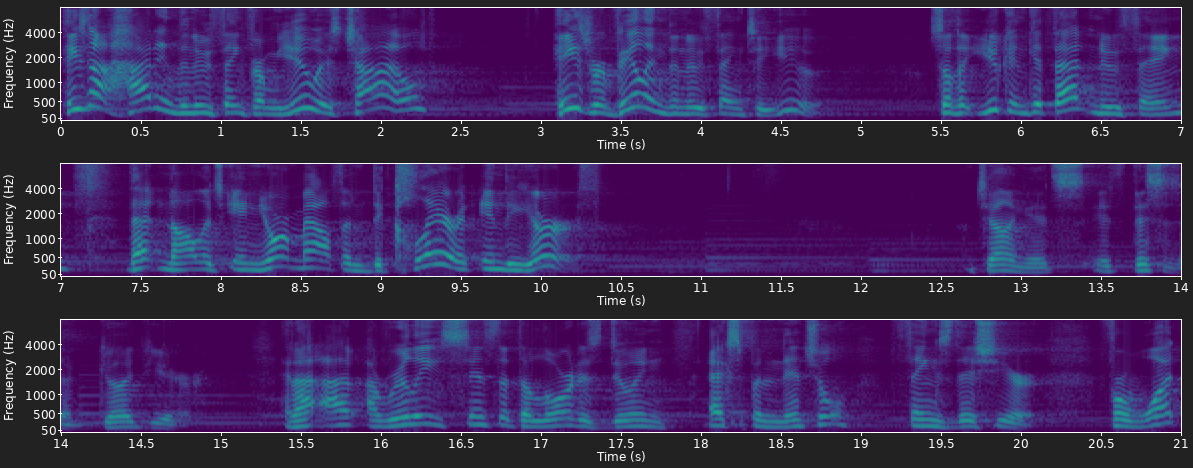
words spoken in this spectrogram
He's not hiding the new thing from you, his child. He's revealing the new thing to you so that you can get that new thing, that knowledge in your mouth and declare it in the earth. I'm telling you, it's, it's, this is a good year. And I, I really sense that the Lord is doing exponential things this year. For what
